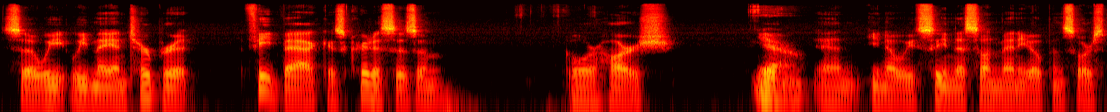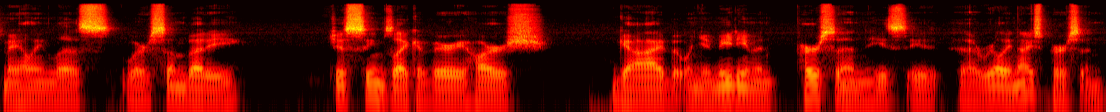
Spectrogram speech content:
So we we may interpret feedback as criticism or harsh. Yeah. And, you know, we've seen this on many open source mailing lists where somebody just seems like a very harsh guy, but when you meet him in person, he's, he's a really nice person.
